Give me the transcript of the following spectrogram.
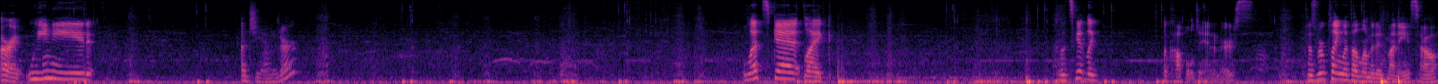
All right, we need a janitor. Let's get, like... Let's get, like, a couple janitors. Because we're playing with unlimited money, so...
